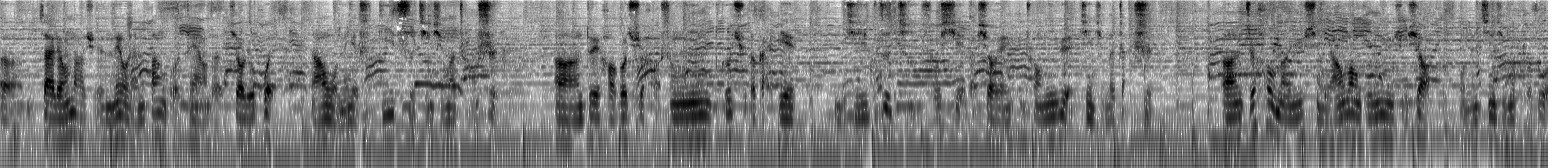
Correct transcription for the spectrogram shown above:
呃在辽宁大学没有人办过这样的交流会。然后我们也是第一次进行了尝试，嗯，对好歌曲、好声音歌曲的改编，以及自己所写的校园原创音乐进行了展示。嗯，之后呢，与沈阳望族音乐学校我们进行了合作，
